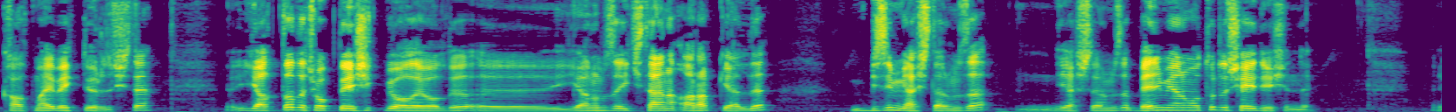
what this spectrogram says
kalkmayı bekliyoruz işte. Yatta da çok değişik bir olay oldu. Ee, yanımıza iki tane Arap geldi. Bizim yaşlarımıza yaşlarımıza benim yanıma oturdu şey diyor şimdi. Ee,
